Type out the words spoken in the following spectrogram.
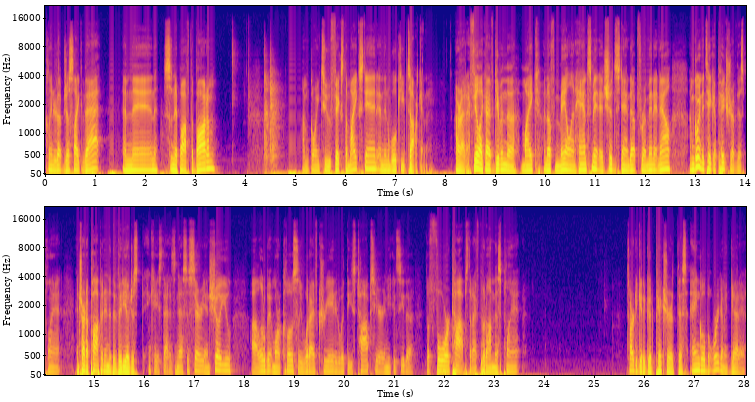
clean it up just like that and then snip off the bottom. I'm going to fix the mic stand and then we'll keep talking. All right, I feel like I've given the mic enough male enhancement. It should stand up for a minute now. I'm going to take a picture of this plant and try to pop it into the video just in case that is necessary and show you uh, a little bit more closely what I've created with these tops here. And you can see the, the four tops that I've put on this plant. It's hard to get a good picture at this angle, but we're going to get it.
